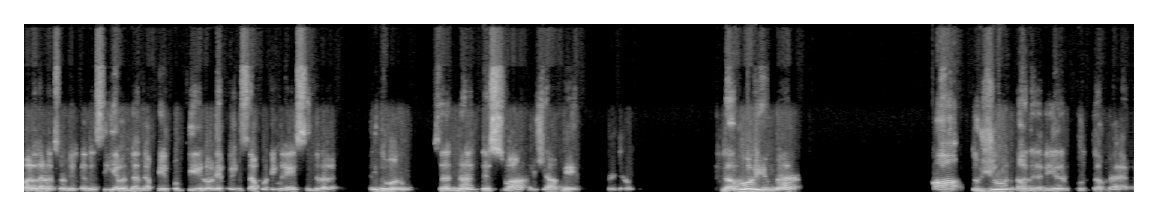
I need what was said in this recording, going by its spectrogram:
பல தடவை சொல்லியிருக்கேன் அந்த சியை வந்து அந்த அப்படியே குட்டிகளோடய பெருசா போட்டீங்கன்னா எஸ்ங்கிற இது வரும் சார் ந தெஸ்வா ஜாமே லமோர் யும ஆ துஜூர் அனரியர் கூத்தமர்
